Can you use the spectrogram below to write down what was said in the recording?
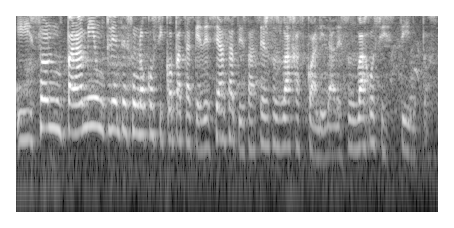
y son, para mí un cliente es un loco psicópata que desea satisfacer sus bajas cualidades, sus bajos instintos.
